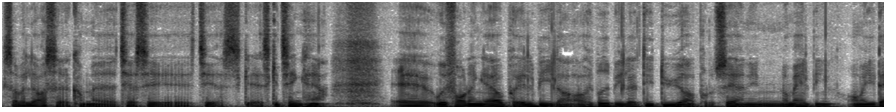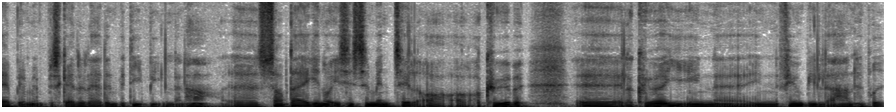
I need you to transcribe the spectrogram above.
så vil det også øh, komme øh, til at, se, til at ske ting her. Øh, udfordringen er jo på elbiler og hybridbiler, de er dyrere at producere end en normal bil, og man i dag bliver man beskattet af den værdi, bilen den har. Øh, så der er ikke noget incitament til at, at, at købe øh, eller køre i en, en firmabil, der har en hybrid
